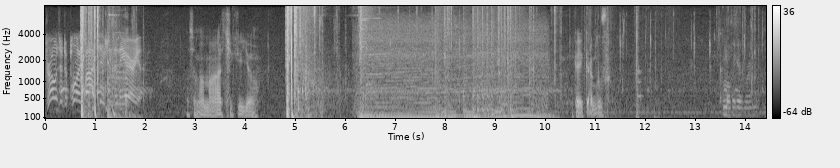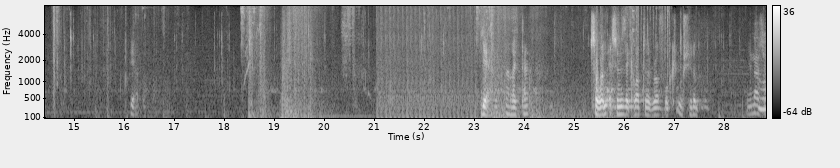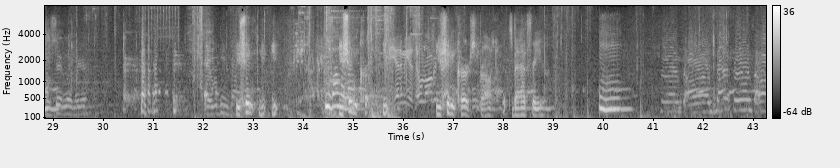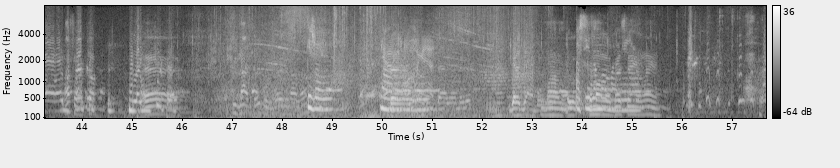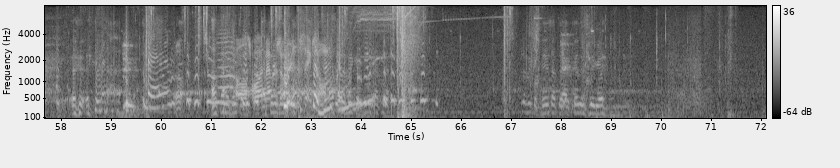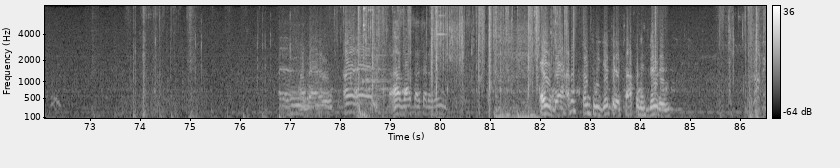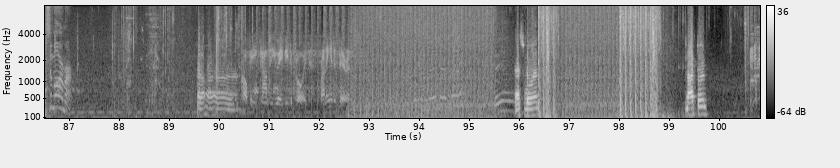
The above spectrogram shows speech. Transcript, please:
Drones are deploying buy stations in the area. Vas a mamar, chiquillo. Okay, gotta move. Come over here, Ryan. Yeah. Yeah, I like that. So when, as soon as they come up to the roof, we'll, we'll shoot them. You're not shooting shit, little nigga. you shouldn't. You, you, you shouldn't. Cur you, you shouldn't curse, bro. It's bad for you. Mm-hmm. I fucked up. Yeah. She's not tripping, bro. You're not lying. He's right here. No, he's right here. Come on, dude. I see Come them on, on my bro. Stay in way your lane. I'm finna All a- squad I'm members finna are make in a- the safe I'm zone. finna make a diss after- I'm finna make a diss after I kill this nigga. I'm outside trying to move. Hey, bro, how the fuck do we get to the top of this building? Dropping some armor. Hold on, hold on, hold on. Copy. Counter UAV deployed. Running interference. That's one. Knocked one.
